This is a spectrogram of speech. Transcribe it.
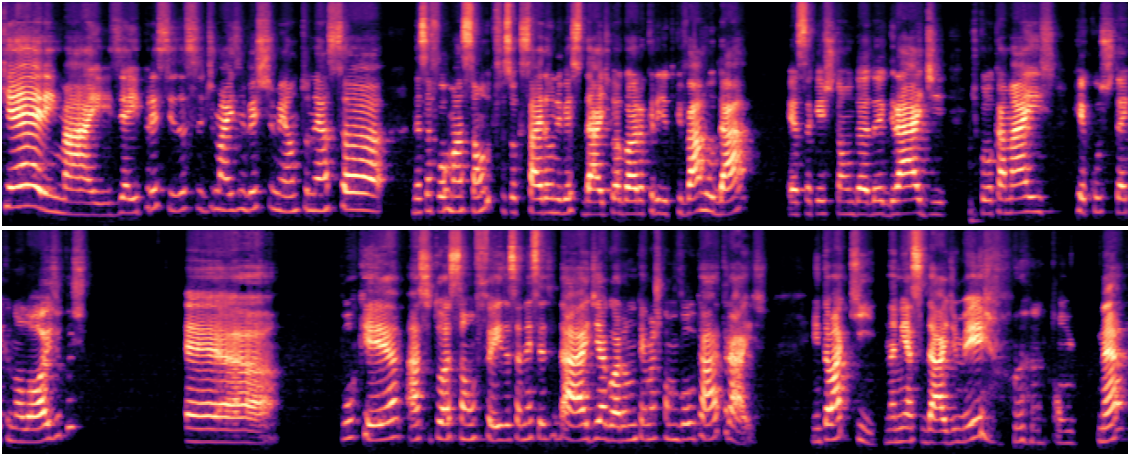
querem mais e aí precisa-se de mais investimento nessa nessa formação do professor que sai da universidade, que eu agora acredito que vai mudar essa questão da, da grade, de colocar mais recursos tecnológicos, é, porque a situação fez essa necessidade e agora não tem mais como voltar atrás. Então, aqui, na minha cidade mesmo, né,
